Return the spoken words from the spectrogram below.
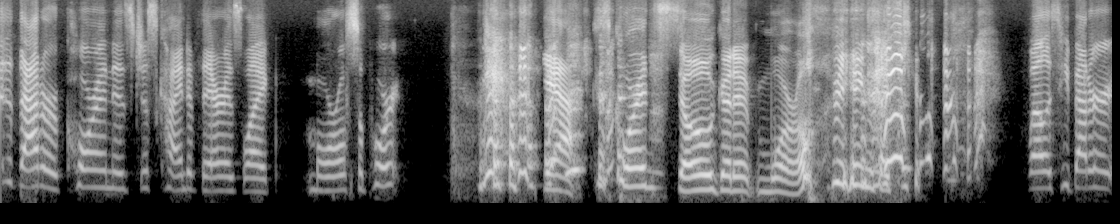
Either that or Corran is just kind of there as like moral support. yeah, because Corran's so good at moral being like Well, is he better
